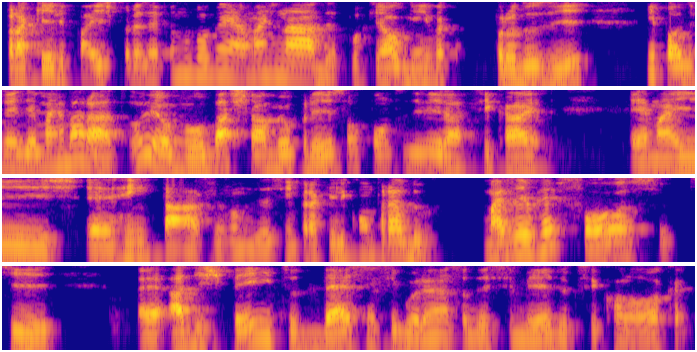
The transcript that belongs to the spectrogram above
para aquele país, por exemplo, eu não vou ganhar mais nada, porque alguém vai produzir e pode vender mais barato. Ou eu vou baixar o meu preço ao ponto de virar, ficar é, mais é, rentável, vamos dizer assim, para aquele comprador. Mas eu reforço que, é, a despeito dessa insegurança, desse medo que se coloca,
